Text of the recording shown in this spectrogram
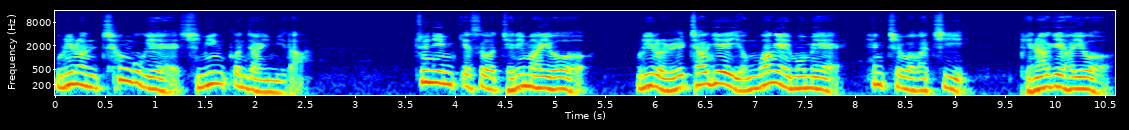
우리는 천국의 시민권자입니다. 주님께서 재림하여 우리를 자기의 영광의 몸의 행체와 같이 변하게 하여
